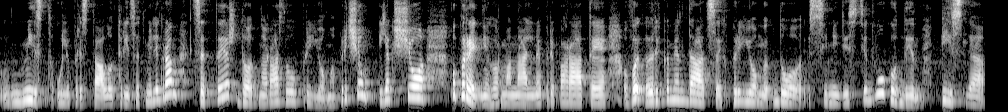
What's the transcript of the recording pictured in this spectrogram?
вміст уліпристалу 30 мг, це теж до одноразового прийому. Причому, якщо попередні гормональні препарати в рекомендаціях прийомих до 72 годин після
